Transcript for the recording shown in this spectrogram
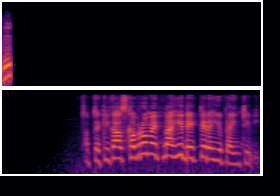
दे अब तक की खास खबरों में इतना ही, देखते रहिए प्राइम टीवी।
